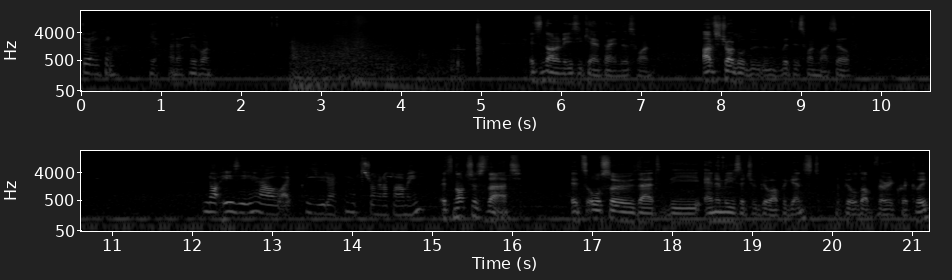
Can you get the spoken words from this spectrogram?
do anything. Yeah, I know. Move on. It's not an easy campaign, this one. I've struggled with- this one myself. Not easy. How like because you don't have a strong enough army. It's not just that, it's also that the enemies that you go up against build up very quickly,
